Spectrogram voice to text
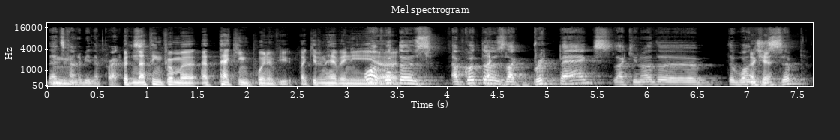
That's mm. kind of been the practice. But nothing from a, a, packing point of view. Like you don't have any. Oh, I've got uh, those. I've got those like, like, brick bags, like you know the the ones okay. you zip.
